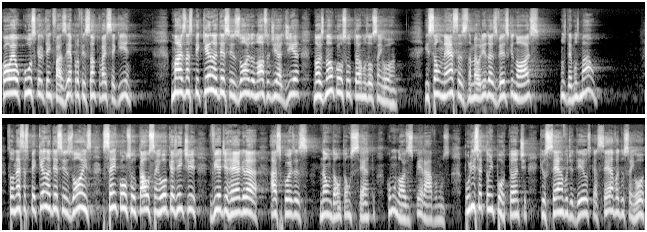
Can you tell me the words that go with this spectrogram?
qual é o curso que ele tem que fazer, a profissão que vai seguir. Mas nas pequenas decisões do nosso dia a dia, nós não consultamos ao Senhor. E são nessas, na maioria das vezes, que nós nos demos mal. São nessas pequenas decisões, sem consultar o Senhor, que a gente, via de regra, as coisas não dão tão certo como nós esperávamos. Por isso é tão importante que o servo de Deus, que a serva do Senhor,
